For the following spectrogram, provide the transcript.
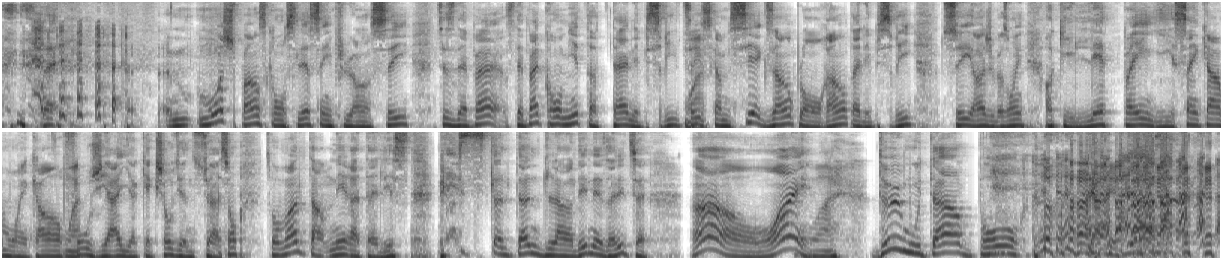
Euh, moi, je pense qu'on se laisse influencer. Tu sais, ça dépend, ça dépend combien t'as de temps à l'épicerie. Tu sais, Ouais. c'est comme si, exemple, on rentre à l'épicerie, tu sais, ah, j'ai besoin, OK, lait, pain, il est 5 heures moins quart, faut Ouais. que j'y aille, il y a quelque chose, il y a une situation. Tu vas pas mal t'en tenir à ta liste. Mais si t'as le temps de glander, désolé, tu fais, ah, ouais. Ouais. Deux moutardes pour.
